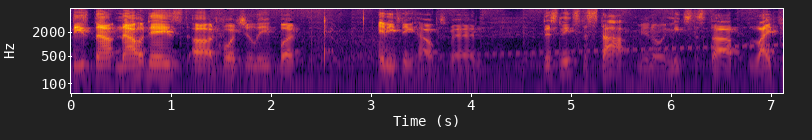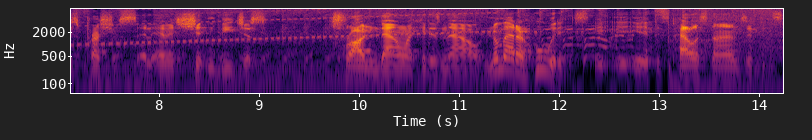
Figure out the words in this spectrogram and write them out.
these now nowadays, uh, unfortunately, but anything helps, man. This needs to stop. You know, it needs to stop. Life is precious, and, and it shouldn't be just trodden down like it is now, no matter who it is. If it's Palestinians, if it's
